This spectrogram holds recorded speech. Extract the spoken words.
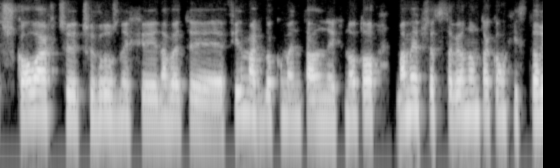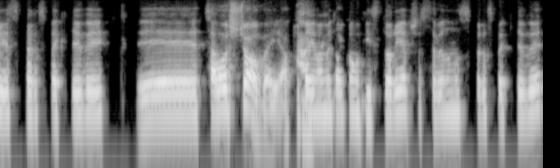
w szkołach czy, czy w różnych y, nawet y, filmach dokumentalnych, no to mamy przedstawioną taką historię z perspektywy y, całościowej, a tutaj tak. mamy taką historię przedstawioną z perspektywy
